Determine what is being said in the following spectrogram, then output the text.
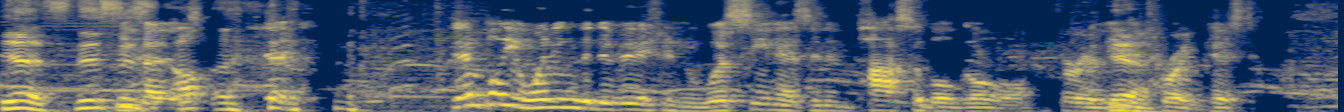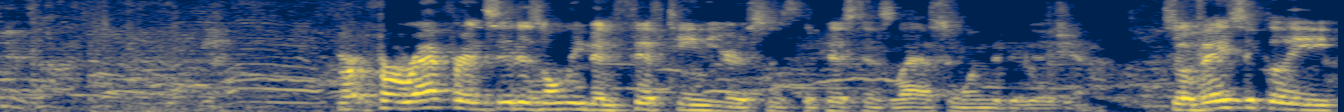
yes, this is Simply winning the division was seen as an impossible goal for the Yeah. Detroit Pistons. For, for reference, it has only been 15 years since the Pistons last won the division. So basically,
